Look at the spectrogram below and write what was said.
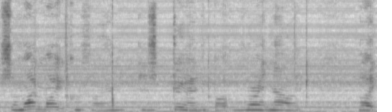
so my microphone is good, but right now, like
